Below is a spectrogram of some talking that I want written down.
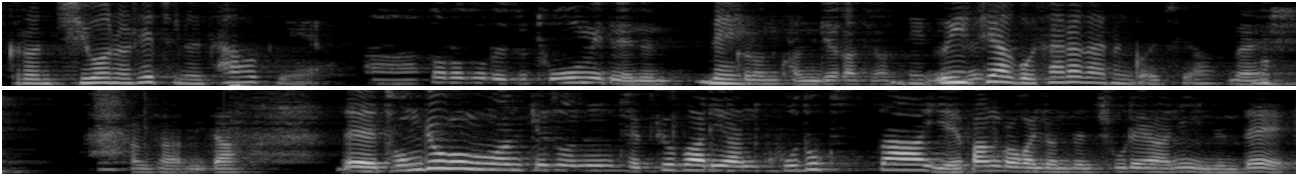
그런 지원을 해주는 사업이에요. 아, 서로 서로 좀 도움이 되는 네. 그런 관계가 되었습니다. 네, 의지하고 살아가는 거죠. 네. 감사합니다. 네, 정경호 의원께서는 대표 발의한 고독사 예방과 관련된 조례안이 있는데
